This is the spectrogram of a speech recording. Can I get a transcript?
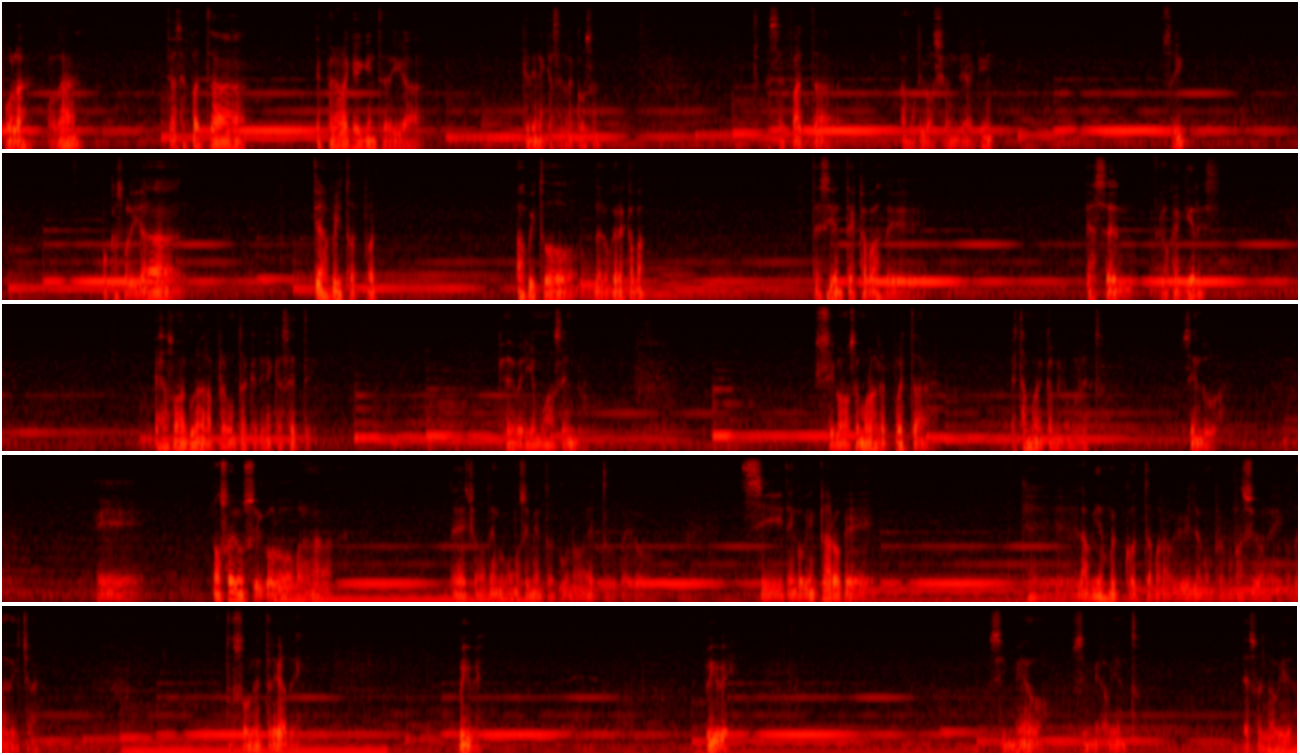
Hola, hola. ¿Te hace falta esperar a que alguien te diga que tienes que hacer las cosas? ¿Te hace falta la motivación de alguien? Por casualidad, ¿te has visto actuar? ¿Has visto de lo que eres capaz? ¿Te sientes capaz de, de hacer lo que quieres? Esas son algunas de las preguntas que tienes que hacerte. Que deberíamos hacernos. Si conocemos la respuesta, estamos en camino correcto. Sin duda. Eh, no soy un psicólogo para nada. De hecho, no tengo conocimiento alguno de esto, pero sí tengo bien claro que, que la vida es muy corta para vivirla con preocupaciones y con desdicha. Tú solo entrégate. Vive. Vive. Sin miedo, sin miramiento. Eso es la vida.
